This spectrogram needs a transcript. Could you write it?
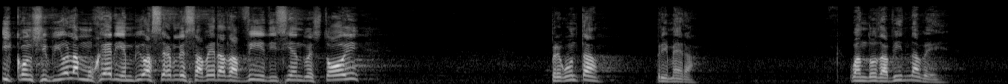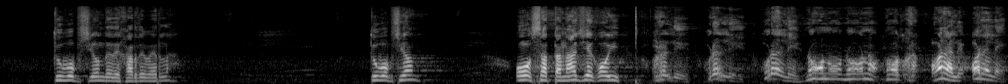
Y concibió la mujer y envió a hacerle saber a David diciendo, estoy. Pregunta primera. Cuando David la ve, ¿tuvo opción de dejar de verla? ¿Tuvo opción? O Satanás llegó y, órale, órale, órale, no, no, no, no, órale, órale.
